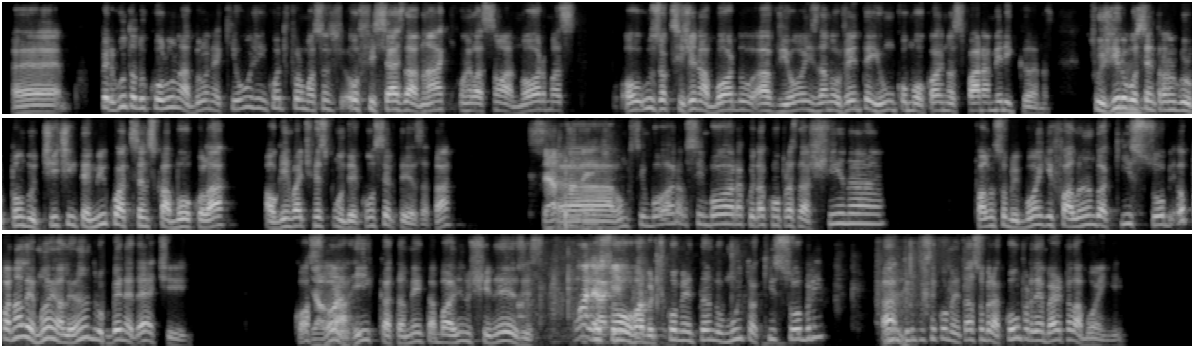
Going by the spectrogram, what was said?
É, Pergunta do Coluna Drone aqui, onde encontra informações oficiais da ANAC com relação a normas de oxigênio a bordo aviões da 91, como ocorre nas FAR americanas. Sugiro uhum. você entrar no grupão do Tite, tem 1.400 caboclo lá, alguém vai te responder, com certeza, tá? Certamente. Ah, vamos embora, vamos embora, cuidar com compras da China. Falando sobre Boeing, falando aqui sobre... Opa, na Alemanha, Leandro Benedetti. Costa Rica também, trabalhando chineses. Olha, Pessoal, e... Robert, comentando muito aqui sobre. Ah, hum. queria que você comentar sobre a compra da Embraer pela Boeing.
